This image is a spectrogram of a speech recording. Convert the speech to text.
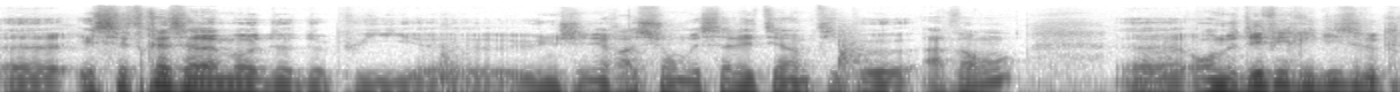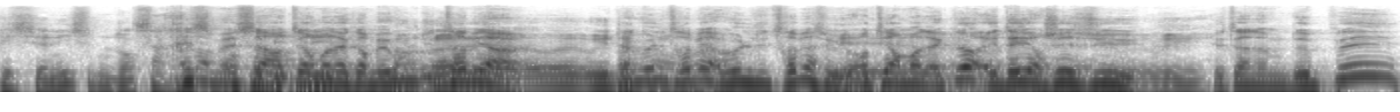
Euh, et c'est très à la mode depuis euh, une génération, mais ça l'était un petit peu avant. Euh, on ne dévirilise le christianisme dans sa Non, mais responsabilité. ça, entièrement d'accord. Mais vous le dites très bien. Oui, vous le dites très bien. Vous le dites très bien. Je suis Et, entièrement d'accord. Et d'ailleurs, Jésus oui. est un homme de paix,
